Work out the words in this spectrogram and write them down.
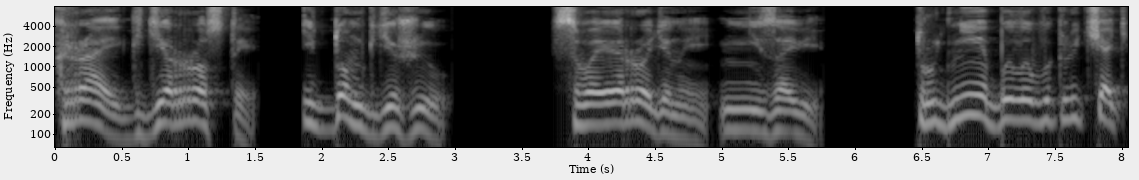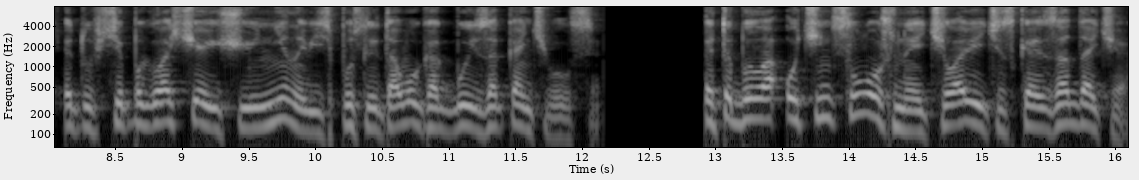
Край, где рос ты, и дом, где жил. Своей родиной не зови. Труднее было выключать эту всепоглощающую ненависть после того, как бой заканчивался. Это была очень сложная человеческая задача.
